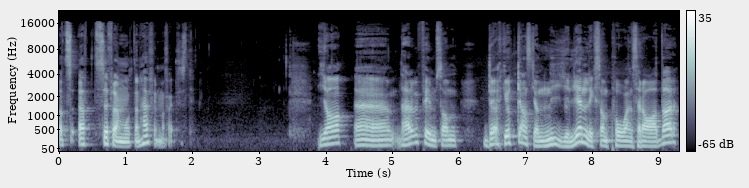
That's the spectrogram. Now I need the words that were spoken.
att, att se fram emot den här filmen faktiskt. Ja, eh, det här är en film som dök upp ganska nyligen liksom på ens radar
